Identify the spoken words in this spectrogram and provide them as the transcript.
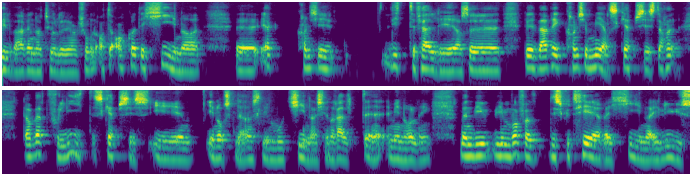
vil være en naturlig reaksjon. At det akkurat er Kina eh, jeg, Kanskje litt tilfeldig. Altså, det vil være kanskje mer skepsis. Det har, det har vært for lite skepsis i, i, norsk næringsliv mot Kina generelt, er min holdning. Men vi, vi, må i hvert fall diskutere Kina i lys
